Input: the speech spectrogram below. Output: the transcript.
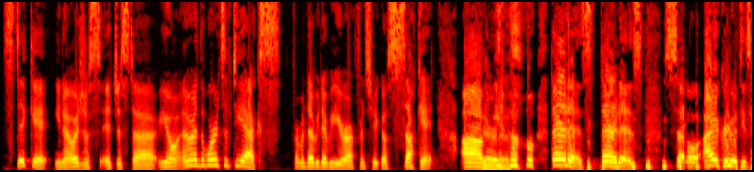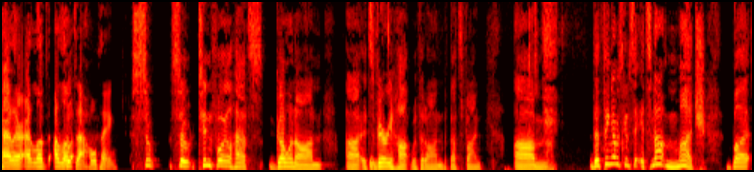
stick it. You know, it just, it just, uh, you know, and in the words of DX, from a WWE reference. Here you go, suck it. Um, There it you know, there it is. There it is. so I agree with you, Tyler. I love I loved Well- that whole thing. So so tinfoil hats going on. Uh, it's very hot with it on, but that's fine. Um, the thing I was going to say, it's not much, but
